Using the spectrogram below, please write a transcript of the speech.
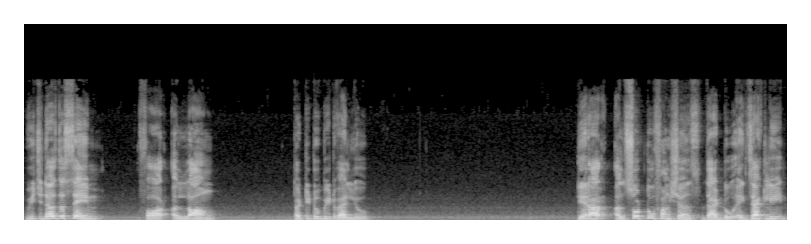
which does the same for a long 32 bit value. There are also two functions that do exactly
